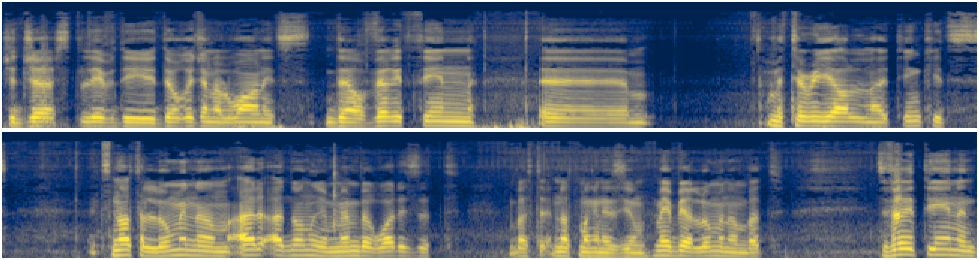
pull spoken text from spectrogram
to just leave the the original one. It's they are very thin um, material. I think it's it's not aluminum. I, I don't remember what is it but not magnesium. Maybe aluminum but it's very thin and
